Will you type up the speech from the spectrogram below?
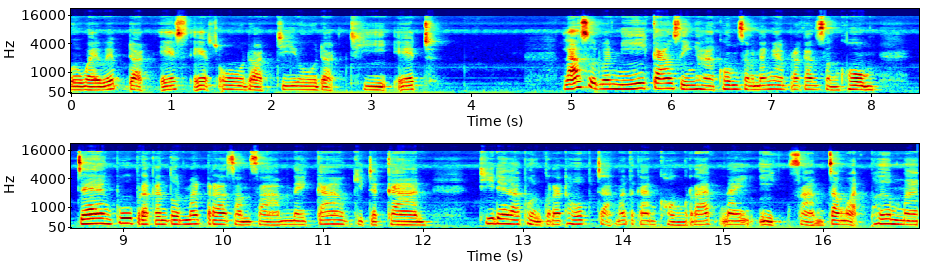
www.sso.go.th ล่าสุดวันนี้ 9 สิงหาคมสำนักงานประกันสังคม แจ้งผู้ประกันตนมาตรา 33 ใน 9 กิจการ ที่ได้รับผลกระทบจากมาตรการของรัฐในอีก 3 จังหวัดเพิ่มมา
